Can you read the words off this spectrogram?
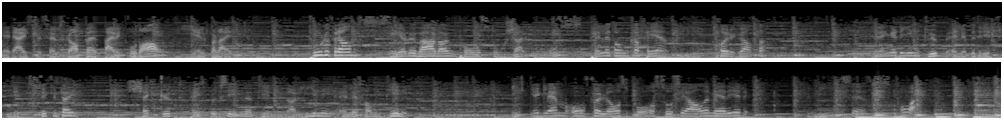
Reiseselskapet Berg-Odal hjelper deg. Tour de France ser du hver dag på storskjerm hos Peloton kafé i Torgata. Trenger din klubb eller bedrift nytt sykkeltøy? Sjekk ut Facebook-sidene til Nalini eller Santini. Ikke glem å følge oss på sosiale medier. Vi ses på vei.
